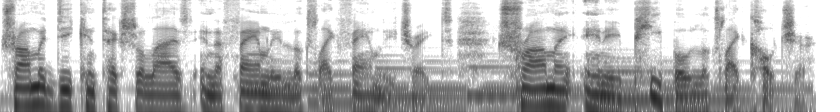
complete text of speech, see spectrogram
Trauma decontextualized in a family looks like family traits. Trauma in a people looks like culture.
